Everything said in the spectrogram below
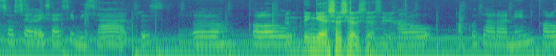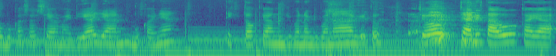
sosialisasi bisa. Terus eh, kalau penting ya sosialisasi kalau aku saranin kalau buka sosial media jangan bukanya TikTok yang gimana gimana gitu. Coba cari tahu kayak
